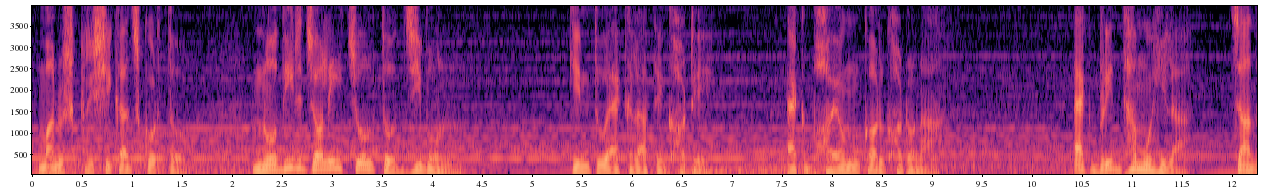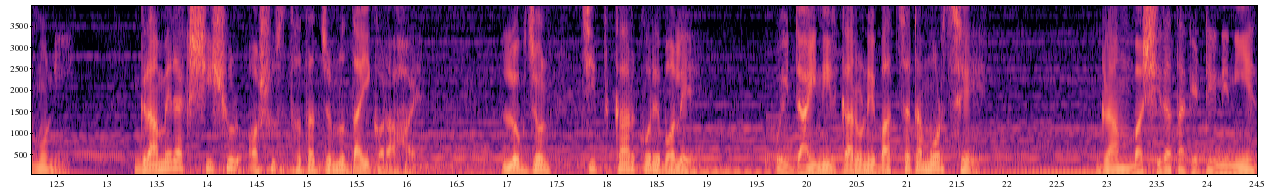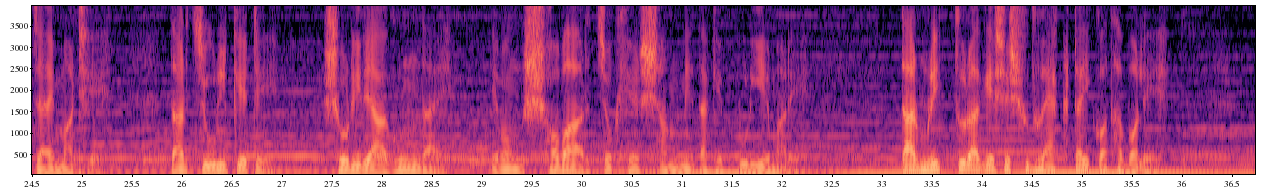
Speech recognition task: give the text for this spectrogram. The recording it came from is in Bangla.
মানুষ কৃষিকাজ করত, নদীর জলেই চলত জীবন। কিন্তু এক রাতে ঘটে এক ভয়ঙ্কর ঘটনা। এক বৃদ্ধা মহিলা চাঁদমণি। গ্রামের এক শিশুর অসুস্থতার জন্য দায়ী করা হয়। লোকজন চিৎকার করে বলে, ওই ডাইনির কারণে বাচ্চাটা মরছে। গ্রামবাসীরা তাকে টেনে নিয়ে যায় মাঠে। তার চুল কেটে, শরীরে আগুন দেয় এবং সবার চোখের সামনে তাকে পুড়িয়ে মারে। তার মৃত্যুর আগে সে শুধু একটাই কথা বলে,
